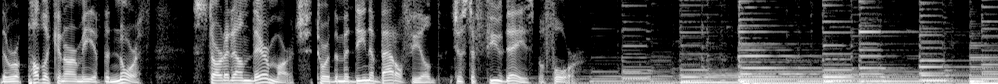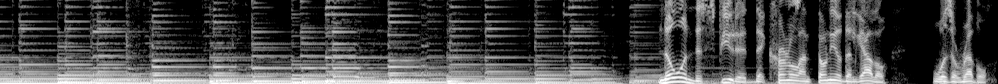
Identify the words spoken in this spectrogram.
the Republican Army of the North, started on their march toward the Medina battlefield just a few days before. No one disputed that Colonel Antonio Delgado was a rebel.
